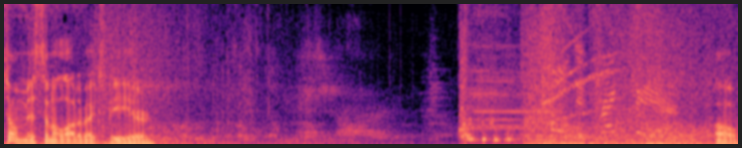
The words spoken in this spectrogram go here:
Still missing a lot of XP here. Oh.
